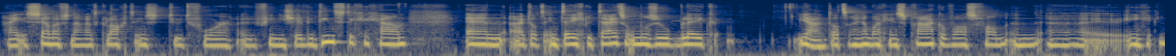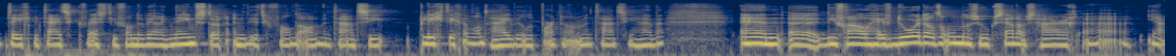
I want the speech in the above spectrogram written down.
Hij is zelfs naar het Klachteninstituut voor Financiële Diensten gegaan. En uit dat integriteitsonderzoek bleek ja, dat er helemaal geen sprake was van een uh, integriteitskwestie van de werknemster, in dit geval de alimentatieplichtige, want hij wilde partneralimentatie hebben. En uh, die vrouw heeft door dat onderzoek zelfs haar, uh, ja,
